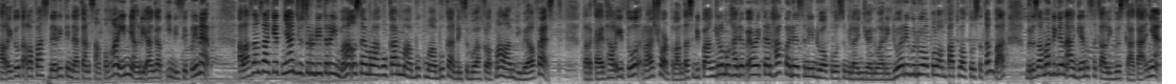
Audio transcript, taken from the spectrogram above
Hal itu tak lepas dari tindakan sang pemain yang dianggap indisipliner. Alasan sakitnya justru diterima usai melakukan mabuk-mabukan di sebuah klub malam di Belfast. Terkait hal itu, Rashford lantas dipanggil menghadap Erik Ten Hag pada Senin 29 Januari 2024 waktu setempat bersama dengan agen sekaligus kakaknya.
